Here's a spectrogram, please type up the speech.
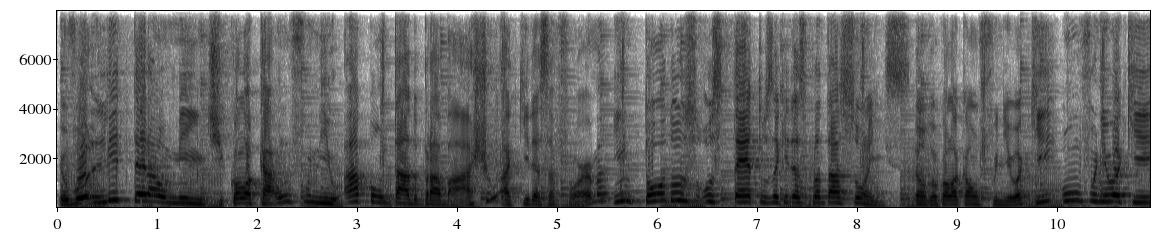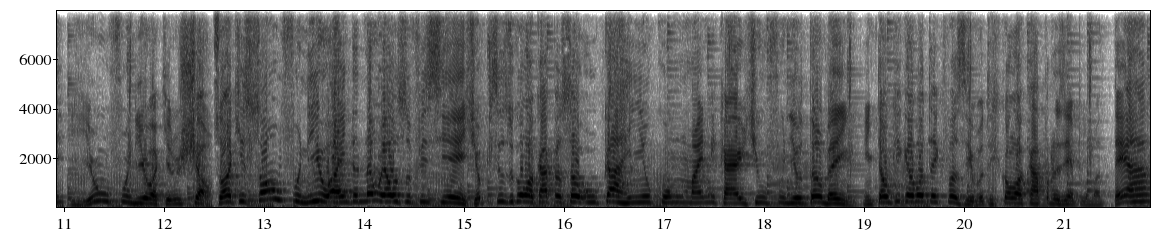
Eu vou literalmente colocar um funil apontado para baixo, aqui dessa forma, em todos os tetos aqui das plantações. Então, vou colocar um funil aqui, um funil aqui e um funil aqui no chão. Só que só um funil ainda não é o suficiente. Eu preciso colocar pessoal, o carrinho com um minecart e um funil também. Então o que, que eu vou ter que fazer? Vou ter que colocar, por exemplo, uma terra,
